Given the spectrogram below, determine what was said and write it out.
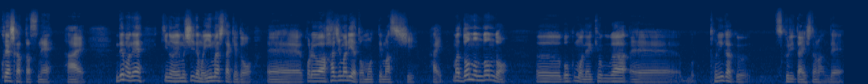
悔しかったですね。はい。でもね昨日 MC でも言いましたけど、えーこれは始まりやと思ってますし、はい。まあ、どんどんどんどん僕もね曲が、えーとにかく作りたい人なんで、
